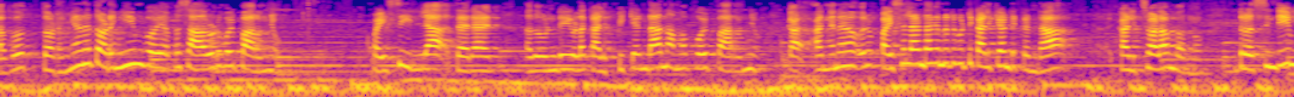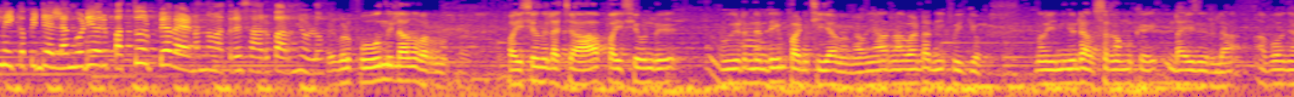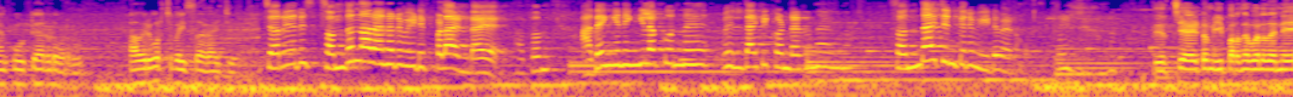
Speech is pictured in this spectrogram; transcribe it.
അപ്പോൾ തുടങ്ങിയാണ് തുടങ്ങിയും പോയി. അപ്പോൾ സാറോട് പോയി പറഞ്ഞു. പൈസ ഇല്ല തരാൻ. അതുകൊണ്ട് ഇവളെ കളിപ്പിക്കണ്ട നമ്മ പോയി പറഞ്ഞു. അങ്ങനെ ഒരു പൈസ ഇല്ലാണ്ട് അങ്ങനെ ഒരു കുട്ടി കളിക്കാണ്ടിരിക്കണ്ട കളിച്ചോളാൻ പറഞ്ഞു. ഡ്രസ്സിന്റെയും മേക്കപ്പിന്റെയും എല്ലാം കൂടി ഒരു പത്ത് റുപ്യ വേണമെന്ന് മാത്രമേ സാറ് പറഞ്ഞുള്ളൂ. ഇവൾ പോകുന്നില്ല എന്ന് പറഞ്ഞു. പൈസ ഒന്നുമില്ല അച്ഛാ ആ പൈസ കൊണ്ട് വീടിന് എന്തെങ്കിലും പണി ചെയ്യാമെന്ന് അപ്പോൾ ഞാൻ പറഞ്ഞു വേണ്ട നീ പോയിക്കോ. എന്നാൽ ഇനിയൊരു അവസരം നമുക്ക് ഉണ്ടായിരുന്നില്ല അപ്പോൾ ഞാൻ കൂട്ടുകാരോട് പറഞ്ഞു. അവർ കുറച്ച് പൈസ സഹായിച്ചു. ചെറിയൊരു സ്വന്തം പറയാനൊരു വീട് ഇപ്പോഴാണ് ഉണ്ടായേ. അപ്പം അതെങ്ങനെയെങ്കിലൊക്കെ ഒന്ന് വലുതാക്കി കൊണ്ടുവരുന്ന സ്വന്തമായിട്ട് എനിക്കൊരു വീട് വേണം. തീർച്ചയായിട്ടും ഈ പറഞ്ഞ പോലെ തന്നെ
